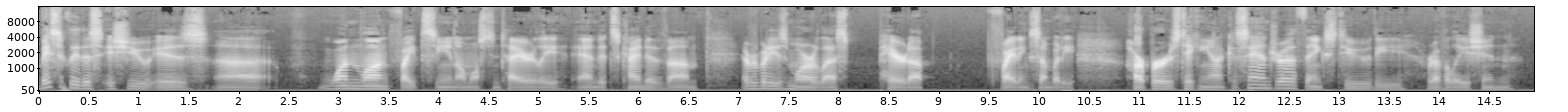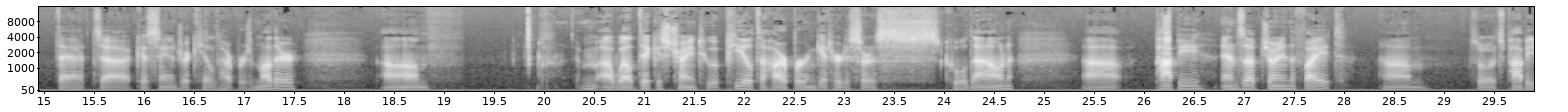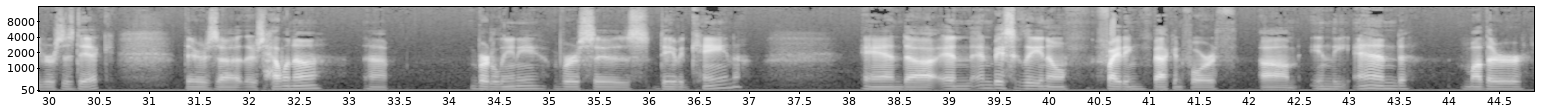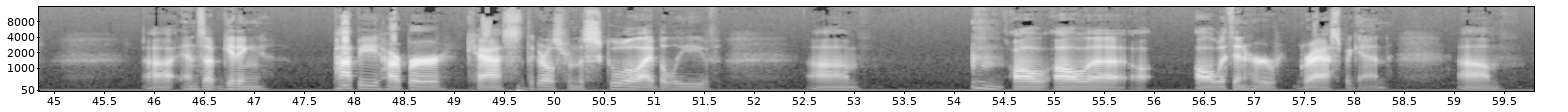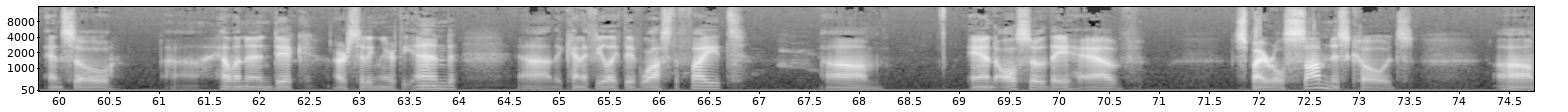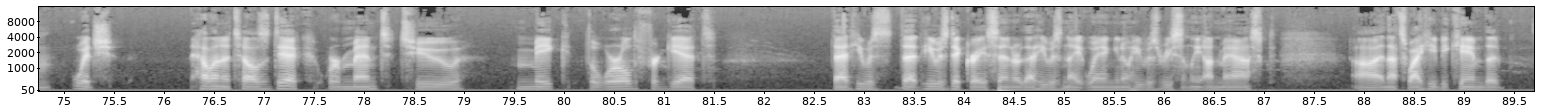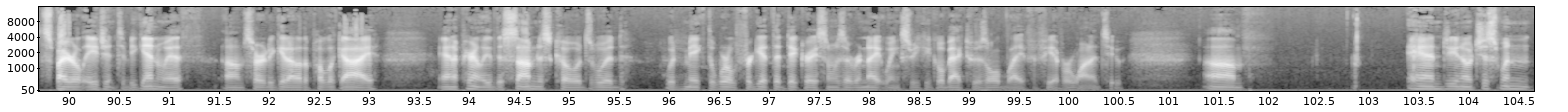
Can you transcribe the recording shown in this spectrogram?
basically, this issue is uh, one long fight scene almost entirely, and it's kind of um, everybody is more or less paired up fighting somebody. Harper is taking on Cassandra thanks to the revelation that uh, Cassandra killed Harper's mother. Um, uh, while Dick is trying to appeal to Harper and get her to sort of s- cool down, uh, Poppy ends up joining the fight. Um, so it's Poppy versus Dick. There's uh, there's Helena uh, Bertolini versus David Cain, and uh, and and basically you know fighting back and forth. Um, in the end, Mother uh, ends up getting Poppy, Harper, Cass, the girls from the school, I believe, um, all all uh, all within her grasp again. Um, and so uh, Helena and Dick are sitting there at the end. Uh, they kind of feel like they've lost the fight. Um, and also they have spiral somnus codes, um, which Helena tells Dick were meant to make the world forget that he was that he was Dick Grayson or that he was Nightwing. You know, he was recently unmasked, uh, and that's why he became the Spiral agent to begin with. Um, started to get out of the public eye, and apparently the Somnus codes would would make the world forget that Dick Grayson was ever Nightwing, so he could go back to his old life if he ever wanted to. Um, and you know, just when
